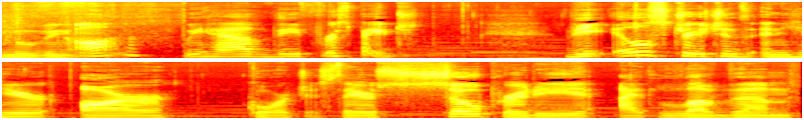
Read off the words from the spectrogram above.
Moving on, we have the first page. The illustrations in here are gorgeous. They are so pretty. I love them.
